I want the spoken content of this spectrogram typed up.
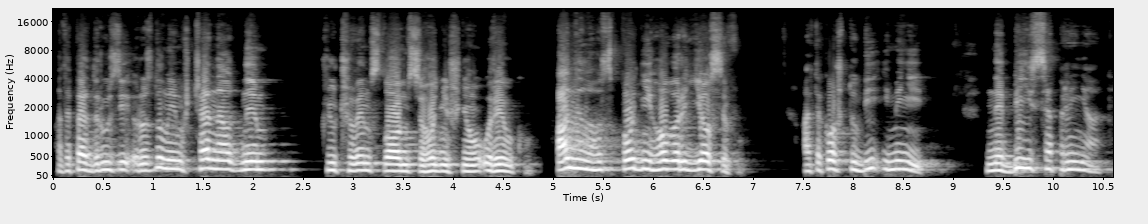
А тепер, друзі, роздумуємо ще над одним ключовим словом сьогоднішнього уривку. Ангел Господній говорить Йосифу, а також тобі і мені. Не бійся прийняти.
